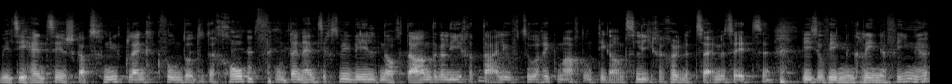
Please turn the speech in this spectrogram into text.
Weil sie haben zuerst glaub, das Kniegelenk gefunden oder den Kopf und dann haben sie sich wie wild nach den anderen Leichenteile auf die Suche gemacht und die ganzen Leichen können zusammensetzen, bis auf irgendeinen kleinen Finger.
